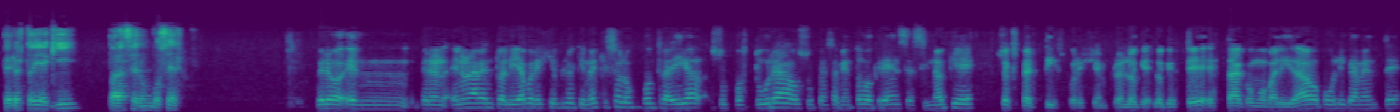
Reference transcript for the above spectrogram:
pero estoy aquí para ser un vocero. Pero en, pero en una eventualidad, por ejemplo, que no es que solo contradiga sus posturas o sus pensamientos o creencias, sino que su expertise, por ejemplo, en lo que, lo que usted está como validado públicamente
